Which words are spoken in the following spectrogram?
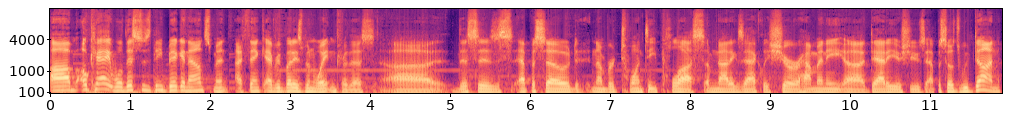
Um, okay, well, this is the big announcement. I think everybody's been waiting for this. Uh, this is episode number 20 plus. I'm not exactly sure how many uh, daddy issues episodes we've done,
